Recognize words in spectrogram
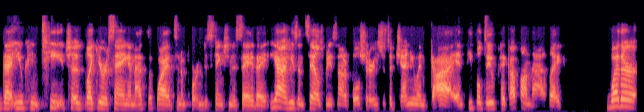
that you can teach uh, like you were saying and that's why it's an important distinction to say that yeah he's in sales but he's not a bullshitter he's just a genuine guy and people do pick up on that like whether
